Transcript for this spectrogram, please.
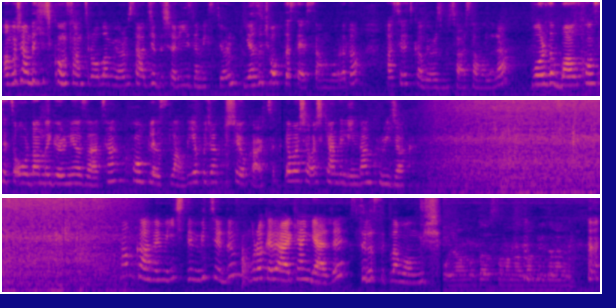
Ama şu anda hiç konsantre olamıyorum. Sadece dışarıyı izlemek istiyorum. Yazı çok da sevsem bu arada. Hasret kalıyoruz bu tarz havalara. Bu arada balkon seti oradan da görünüyor zaten. Komple ıslandı. Yapacak bir şey yok artık. Yavaş yavaş kendiliğinden kuruyacak. Kahvemi içtim, bitirdim. Burak eve erken geldi. Sırılsıklam olmuş. O yağmurda ıslananlardan biri de benim.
